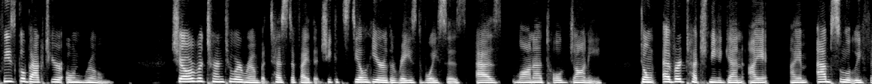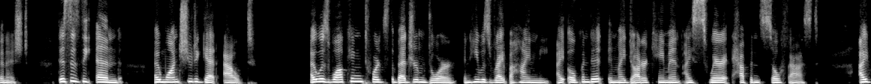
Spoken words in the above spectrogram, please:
Please go back to your own room." Cheryl returned to her room but testified that she could still hear the raised voices as Lana told Johnny, "Don't ever touch me again. I I am absolutely finished. This is the end. I want you to get out." I was walking towards the bedroom door and he was right behind me. I opened it and my daughter came in. I swear it happened so fast. I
